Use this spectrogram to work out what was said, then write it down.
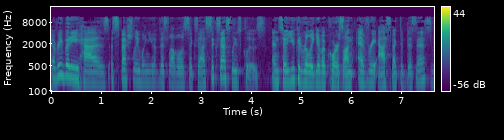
everybody has, especially when you have this level of success, success leaves clues. And so you could really give a course on every aspect of business. Mm.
